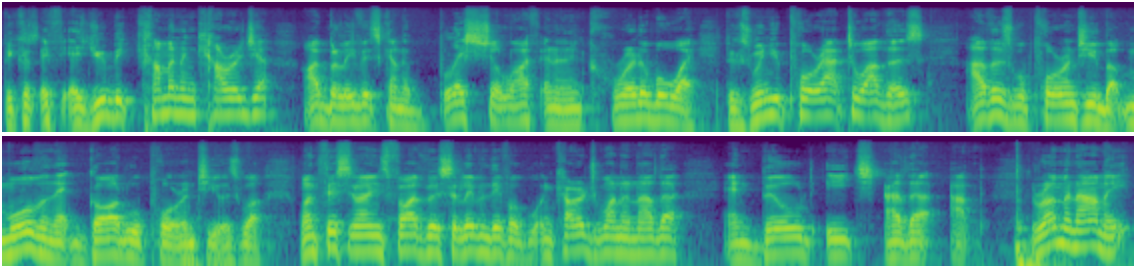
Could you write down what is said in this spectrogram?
Because if as you become an encourager, I believe it's going to bless your life in an incredible way. Because when you pour out to others, others will pour into you, but more than that, God will pour into you as well. 1 Thessalonians 5, verse 11, therefore, encourage one another and build each other up. The Roman army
